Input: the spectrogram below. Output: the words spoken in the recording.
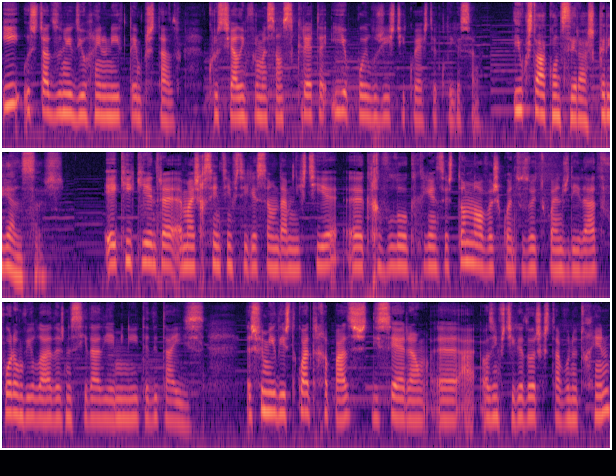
e os Estados Unidos e o Reino Unido têm prestado crucial informação secreta e apoio logístico a esta coligação. E o que está a acontecer às crianças? É aqui que entra a mais recente investigação da Amnistia, eh, que revelou que crianças tão novas quanto os 8 anos de idade foram violadas na cidade iemenita de Taiz. As famílias de quatro rapazes disseram uh, aos investigadores que estavam no terreno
